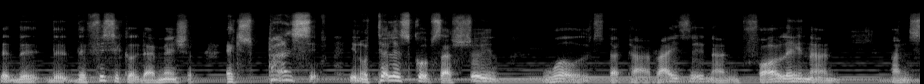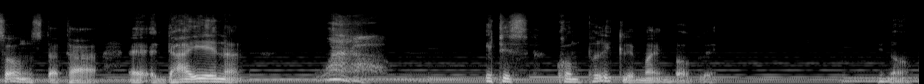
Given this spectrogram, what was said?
the, the, the, the physical dimension, expansive. You know, telescopes are showing worlds that are rising and falling and and suns that are uh, dying and wow it is completely mind-boggling you know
